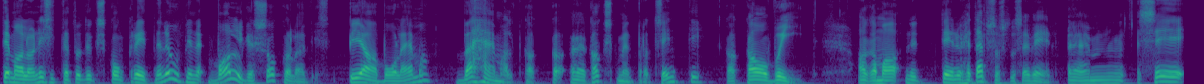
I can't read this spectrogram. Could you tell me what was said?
temal on esitatud üks konkreetne nõudmine, valges šokolaadis peab olema vähemalt kaka-, äh, kakskümmend protsenti kakaovõid aga ma nüüd teen ühe täpsustuse veel. Ehm, see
